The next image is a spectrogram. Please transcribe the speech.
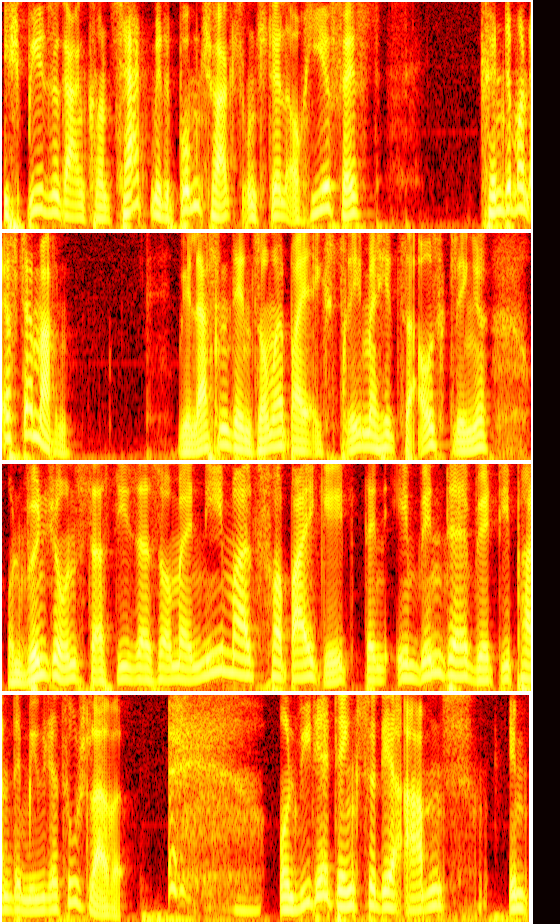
Ich spiele sogar ein Konzert mit den Bumchucks und stelle auch hier fest, könnte man öfter machen. Wir lassen den Sommer bei extremer Hitze ausklingen und wünschen uns, dass dieser Sommer niemals vorbeigeht, denn im Winter wird die Pandemie wieder zuschlagen. Und wieder denkst du dir abends im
